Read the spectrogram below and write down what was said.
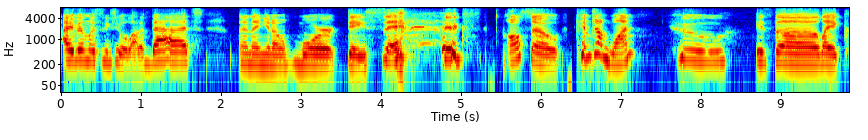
I've been listening to a lot of that, and then you know more Day Six. also, Kim Jong Wan, who is the like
